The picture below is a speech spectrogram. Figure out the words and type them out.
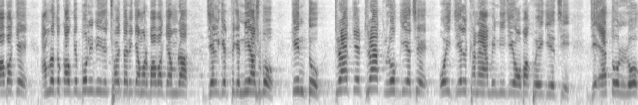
বাবাকে, আমরা তো কাউকে বলিনি যে ছয় তারিখে আমার বাবাকে আমরা জেল গেট থেকে নিয়ে আসব, কিন্তু ট্রাকে ট্রাক লোক গিয়েছে, ওই জেলখানায় আমি নিজে অবাক হয়ে গিয়েছি যে এত লোক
